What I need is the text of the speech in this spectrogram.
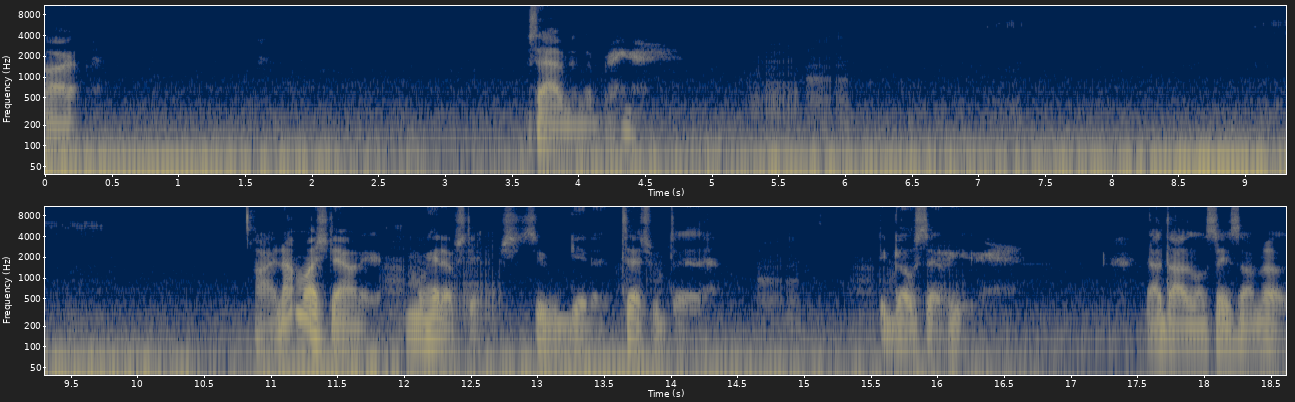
Alright. What's happening over here? All right, not much down there. I'm gonna head upstairs, see if we can get in touch with the the ghost up here. I thought I was gonna say something else.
